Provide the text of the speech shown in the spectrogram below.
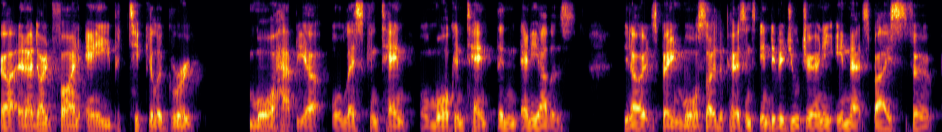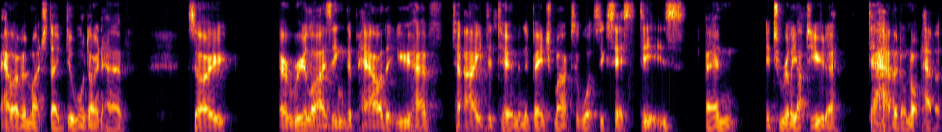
Right? And I don't find any particular group more happier or less content or more content than any others. You know, it's been more so the person's individual journey in that space for however much they do or don't have. So, uh, realizing the power that you have to a determine the benchmarks of what success is, and it's really up to you to to have it or not have it.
